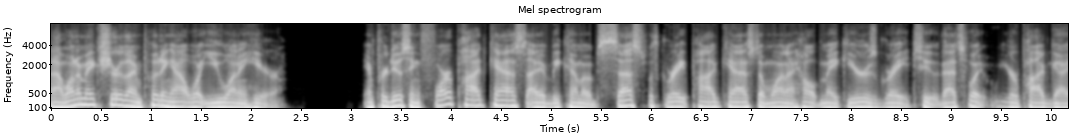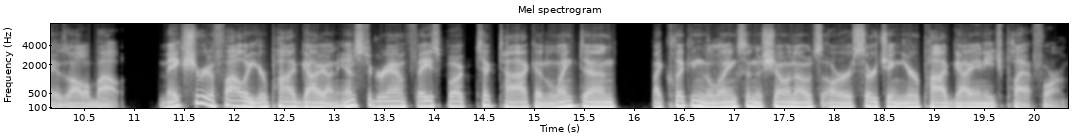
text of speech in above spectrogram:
and I want to make sure that I'm putting out what you want to hear. In producing four podcasts, I have become obsessed with great podcasts and want to help make yours great too. That's what Your Pod Guy is all about. Make sure to follow Your Pod Guy on Instagram, Facebook, TikTok, and LinkedIn by clicking the links in the show notes or searching Your Pod Guy in each platform.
